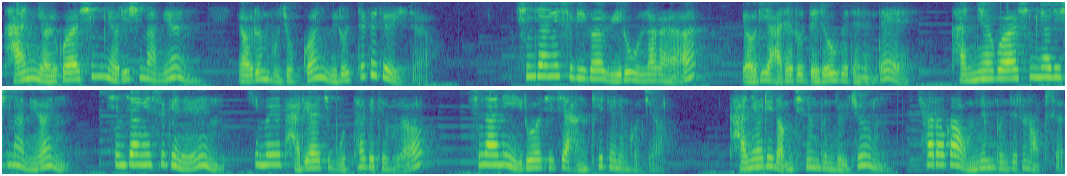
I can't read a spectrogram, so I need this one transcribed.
간 열과 심열이 심하면 열은 무조건 위로 뜨게 되어 있어요. 신장의 수기가 위로 올라가야 열이 아래로 내려오게 되는데 간열과 심열이 심하면 신장의 수기는 힘을 발휘하지 못하게 되고요. 순환이 이루어지지 않게 되는 거죠. 간열이 넘치는 분들 중 혈어가 없는 분들은 없어요.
